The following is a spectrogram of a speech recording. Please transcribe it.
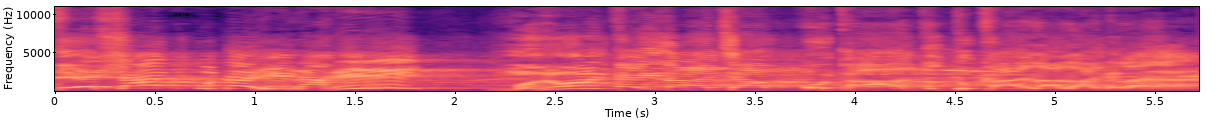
देशात कुठंही नाही म्हणून काही जणाच्या पोटात दुखायला लागलाय.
